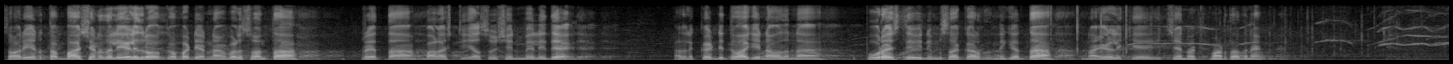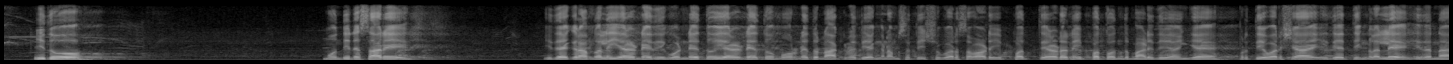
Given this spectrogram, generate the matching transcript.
ಸೊ ಅವ್ರೇನು ತಮ್ಮ ಭಾಷಣದಲ್ಲಿ ಹೇಳಿದರು, ಕಬಡ್ಡಿಯನ್ನು ಬೆಳೆಸುವಂಥ ಪ್ರಯತ್ನ ಭಾಳಷ್ಟು ಅಸೋಸಿಯೇಷನ್ ಮೇಲಿದೆ. ಅದನ್ನು ಖಂಡಿತವಾಗಿ ನಾವು ಅದನ್ನು ಪೂರೈಸ್ತೀವಿ ನಿಮ್ಮ ಸಹಕಾರದೊಂದಿಗೆ ಅಂತ ನಾ ಹೇಳಲಿಕ್ಕೆ ಇಚ್ಛೆಯನ್ನು ವ್ಯಕ್ತ ಮಾಡ್ತಾ ಇದ್ದೇನೆ. ಇದು ಮುಂದಿನ ಸಾರಿ ಇದೇ ಗ್ರಾಮದಲ್ಲಿ ಎರಡನೇದು ಈಗ ಒಂದನೇದು ಎರಡನೇದು, ಮೂರನೇದು, ನಾಲ್ಕನೇದು ಹೆಂಗೆ ನಮ್ಮ ಸತೀಶ್ ಶುಗರ್ ಸವಾರ್ಡ್ ಇಪ್ಪತ್ತೆರಡನೇ, ಇಪ್ಪತ್ತೊಂದು ಮಾಡಿದ್ದೀವಿ ಹಂಗೆ ಪ್ರತಿ ವರ್ಷ ಇದೇ ತಿಂಗಳಲ್ಲಿ ಇದನ್ನು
